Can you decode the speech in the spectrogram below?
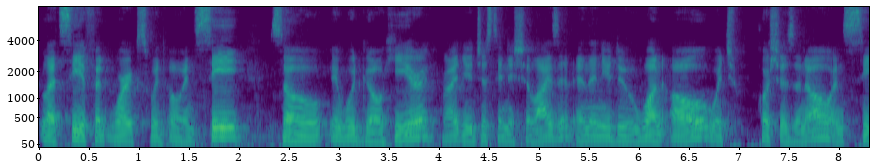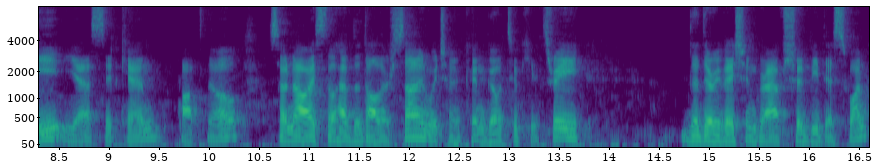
let's see if it works with O and C. So it would go here, right? You just initialize it and then you do one O, which pushes an O, and C, yes, it can pop the O. So now I still have the dollar sign, which I can go to Q3. The derivation graph should be this one.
